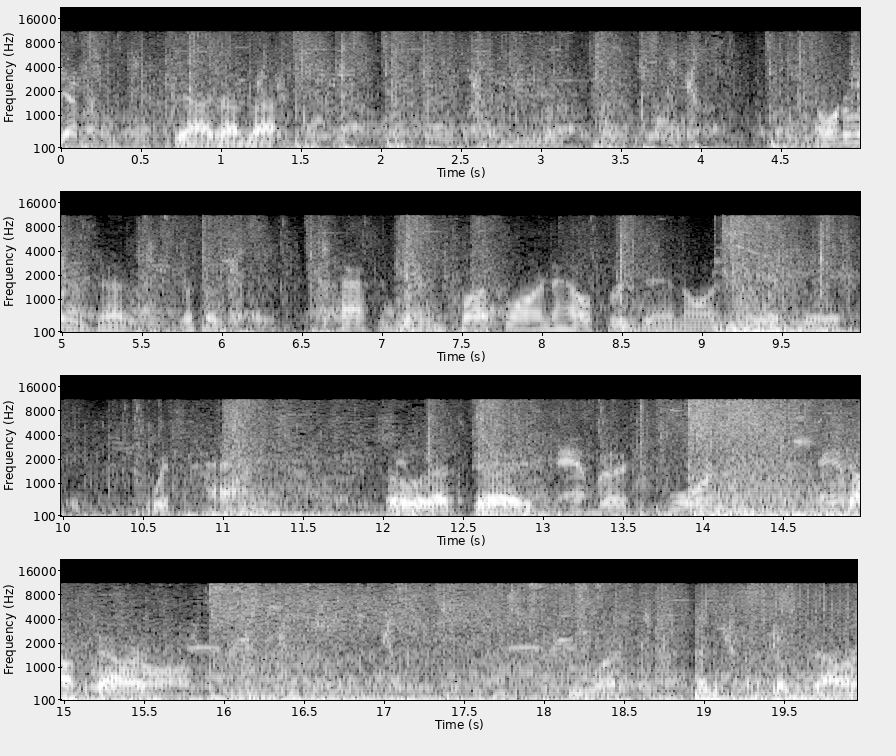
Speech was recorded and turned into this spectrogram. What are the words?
Yep. Yeah, I grabbed that. I wonder what it does. What does it do? Passive gain plus one health regen on hit with with pass. Oh, that's good. Ambush, thwart, ambush, Drop the tower. call. Do what? I just killed the tower.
